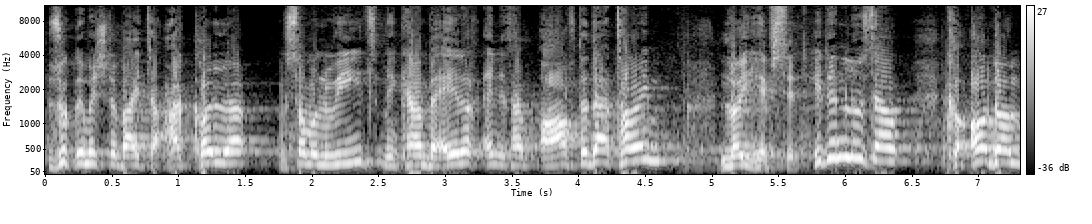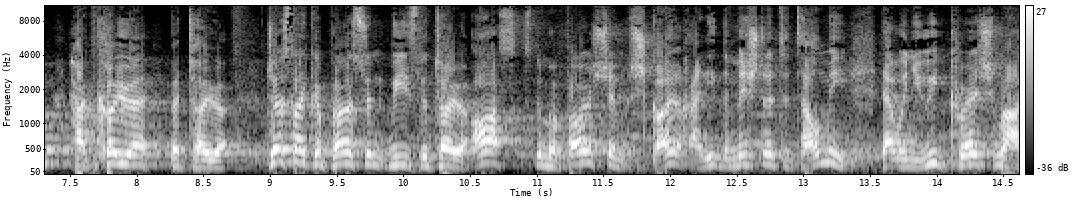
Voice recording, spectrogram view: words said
Zuk the Mishnah weiter. Hakoira, if someone reads Minkan Be'elach anytime after that time, loy hifsid. He didn't lose out. Ka'odam hakoira b'Torah. Just like a person reads the Torah, asks the Mefarshim, Shkoyach, I need the Mishnah to tell me that when you read Krishma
